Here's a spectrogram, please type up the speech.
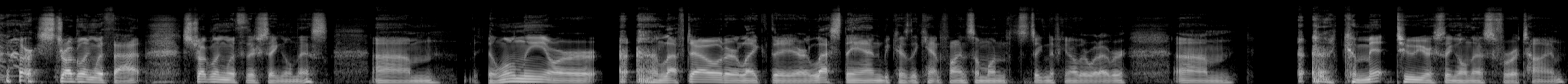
or struggling with that, struggling with their singleness. Um, they feel lonely or left out or like they are less than because they can't find someone significant other whatever. Um, commit to your singleness for a time.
